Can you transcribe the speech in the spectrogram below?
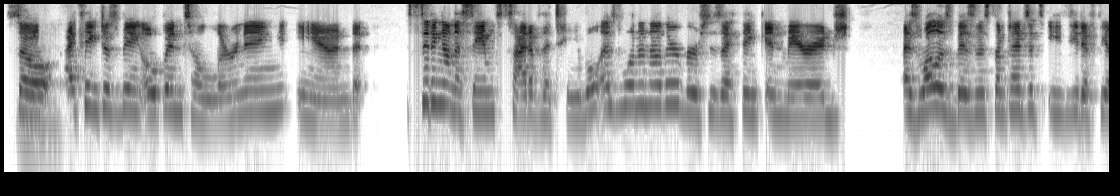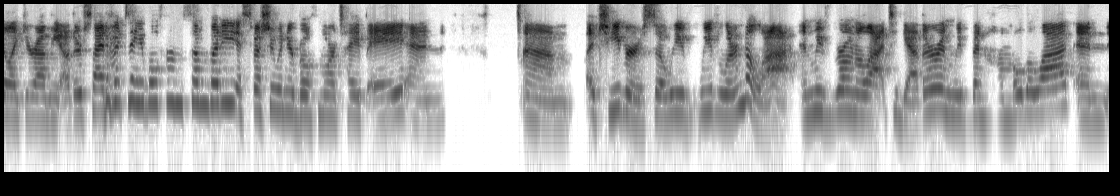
So mm. I think just being open to learning and sitting on the same side of the table as one another versus I think in marriage as well as business sometimes it's easy to feel like you're on the other side of a table from somebody especially when you're both more type A and um, achievers. So we've we've learned a lot and we've grown a lot together and we've been humbled a lot. And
